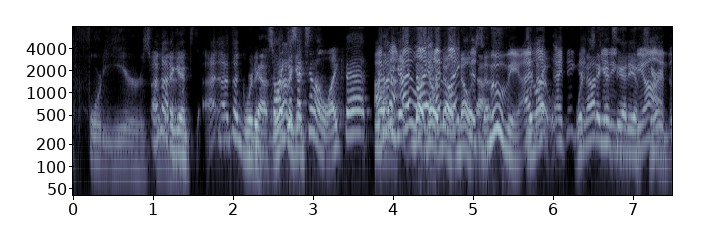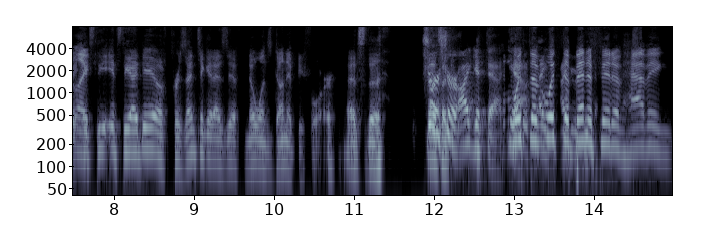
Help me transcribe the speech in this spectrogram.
40 years. I'm not whatever. against. I, I think we're, Yeah, so we're I not guess against. I kind of like that. I, against- I like, no, I like no, this no. movie. I we're like. not- I think we're that's not against the getting idea of beyond. pick. like it's the it's the idea of presenting it as if no one's done it before. That's the Sure, That's sure, I get that. Yeah. with the I- with I the agree benefit of having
